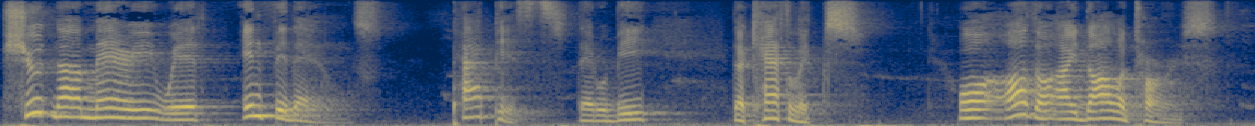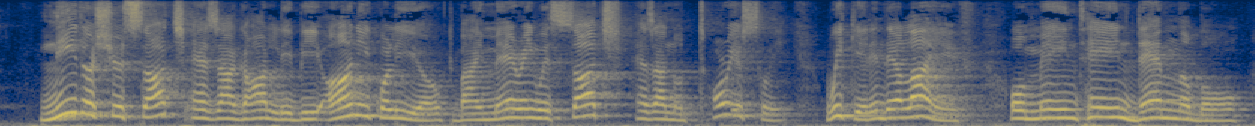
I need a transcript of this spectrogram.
should not marry with infidels, papists, that would be the Catholics, or other idolaters Neither should such as are godly be unequally yoked by marrying with such as are notoriously wicked in their life or maintain damnable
